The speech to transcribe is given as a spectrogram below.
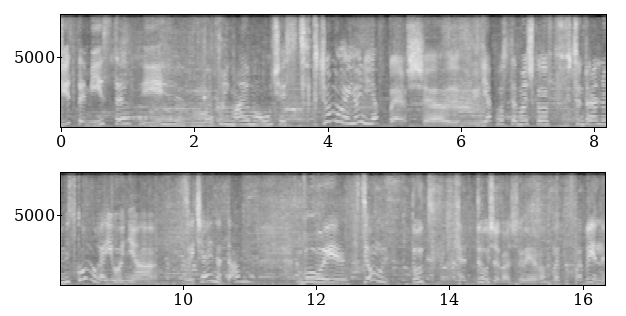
чисте місце і ми приймаємо участь. В цьому районі я вперше. Я просто мешкаю в центральному міському районі, а звичайно там були. В цьому тут це дуже важливо. Ми повинні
